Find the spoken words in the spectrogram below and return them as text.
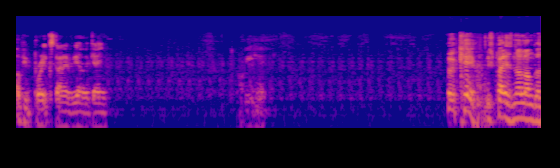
Hope he breaks down every other game. Okay, these players no longer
